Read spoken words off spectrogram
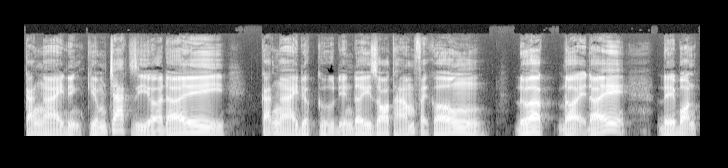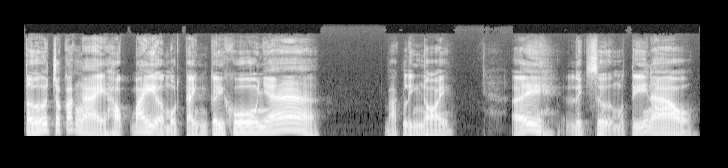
Các ngài định kiếm trác gì ở đây? Các ngài được cử đến đây do thám phải không? Được, đợi đấy. Để bọn tớ cho các ngài học bay ở một cành cây khô nhá. Bác lính nói. ấy lịch sự một tí nào.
